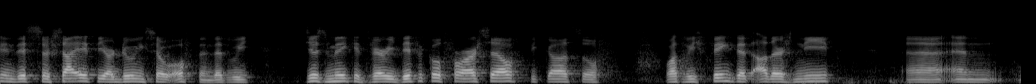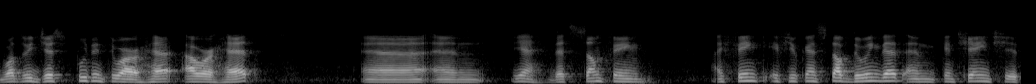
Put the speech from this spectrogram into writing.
in this society are doing so often that we just make it very difficult for ourselves because of what we think that others need uh, and what we just put into our he- our head uh, and yeah that's something I think if you can stop doing that and can change it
